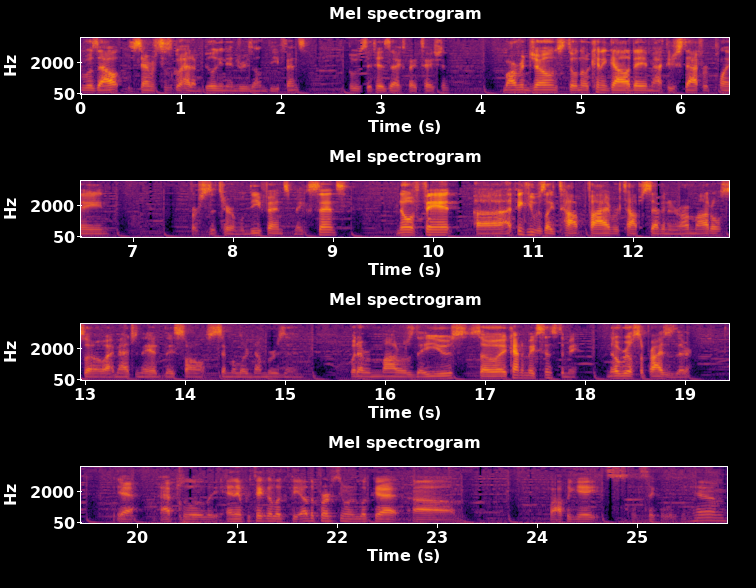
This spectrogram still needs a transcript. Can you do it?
was out. San Francisco had a billion injuries on defense, boosted his expectation. Marvin Jones, still no Kenny Golladay, Matthew Stafford playing versus a terrible defense. Makes sense. Noah Fant, uh, I think he was like top five or top seven in our model, so I imagine they had, they saw similar numbers in whatever models they use. So it kind of makes sense to me. No real surprises there. Yeah, absolutely. And if we take a look at the other person you want to look at, um, Papa Gates, let's take a look at him.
